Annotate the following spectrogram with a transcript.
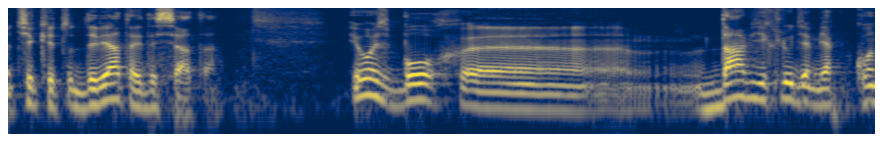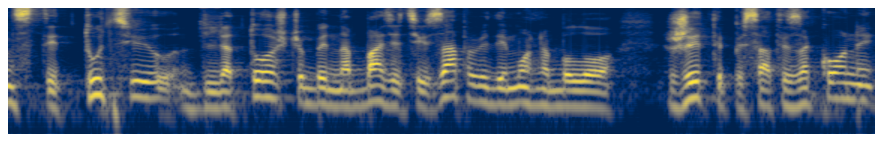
е, тільки тут 9 і 10. І ось Бог е, дав їх людям як конституцію для того, щоб на базі цих заповідей можна було жити, писати закони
